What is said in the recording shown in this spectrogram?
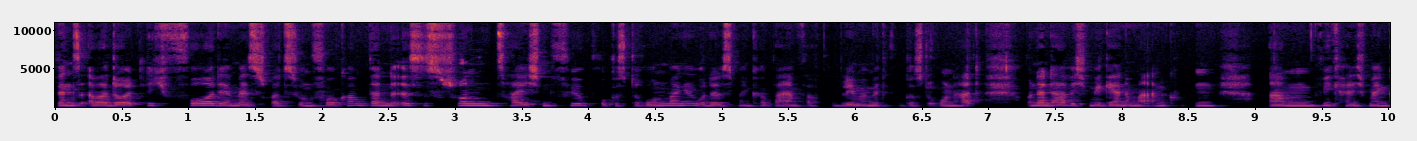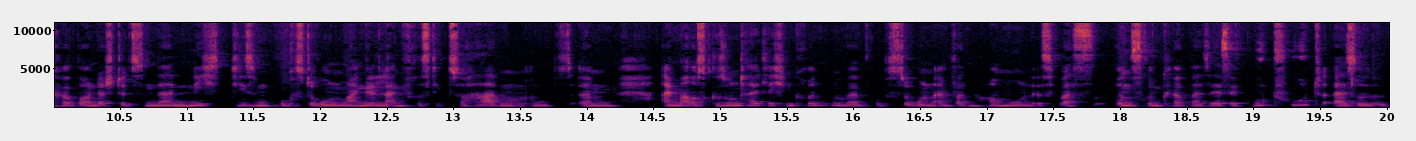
Wenn es aber deutlich vor der Menstruation vorkommt, dann ist es schon ein Zeichen für Progesteronmangel oder dass mein Körper einfach Probleme mit Progesteron hat. Und dann darf ich mir gerne mal angucken, ähm, wie kann ich meinen Körper unterstützen, da nicht diesen Progesteronmangel langfristig langfristig zu haben. Und ähm, einmal aus gesundheitlichen Gründen, weil Progesteron einfach ein Hormon ist, was unserem Körper sehr, sehr gut tut, also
